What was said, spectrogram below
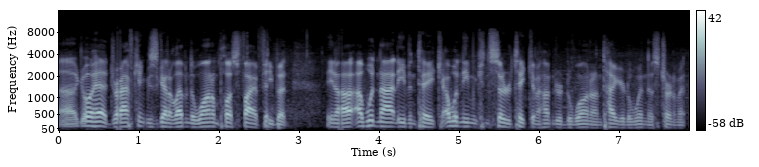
uh, go ahead. DraftKings has got eleven to one and plus five fifty, but you know I, would not even take. I wouldn't even consider taking hundred to one on Tiger to win this tournament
